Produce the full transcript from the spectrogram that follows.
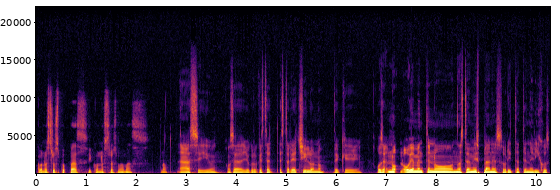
con nuestros papás y con nuestras mamás, ¿no? Ah, sí, güey. O sea, yo creo que está- estaría chilo, ¿no? De que... O sea, no, obviamente no, no está en mis planes ahorita tener hijos.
